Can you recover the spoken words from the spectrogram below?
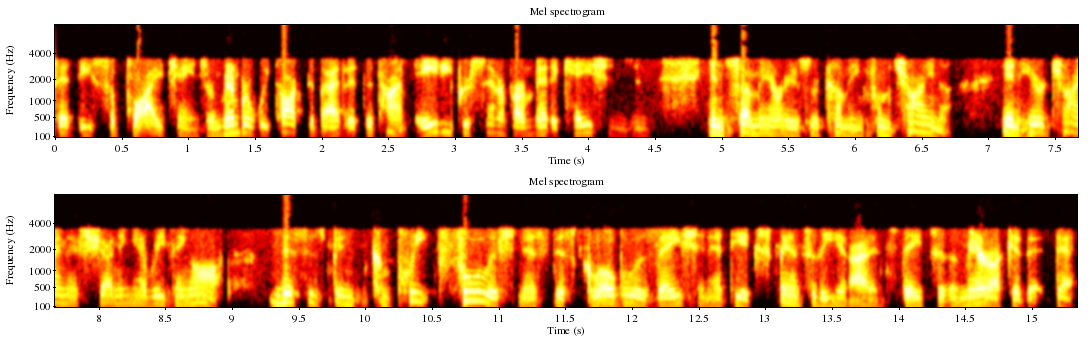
said these supply chains. Remember, we talked about it at the time. 80% of our medications in, in some areas are coming from China. And here China is shutting everything off. This has been complete foolishness, this globalization at the expense of the United States of America that, that,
